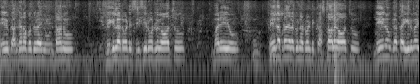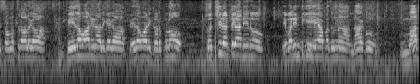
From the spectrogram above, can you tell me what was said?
నేను కంకణబద్ధుడైన ఉంటాను. మిగిలినటువంటి సీసీ రోడ్లు కావచ్చు మరియు పేద ప్రజలకు ఉన్నటువంటి కష్టాలు కావచ్చు. నేను గత ఇరవై సంవత్సరాలుగా పేదవాడి నాలికగా పేదవాడి కడుపులో చొచ్చినట్టుగా నేను ఎవరింటికి ఏ ఆపద ఉన్నా నాకు మాట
